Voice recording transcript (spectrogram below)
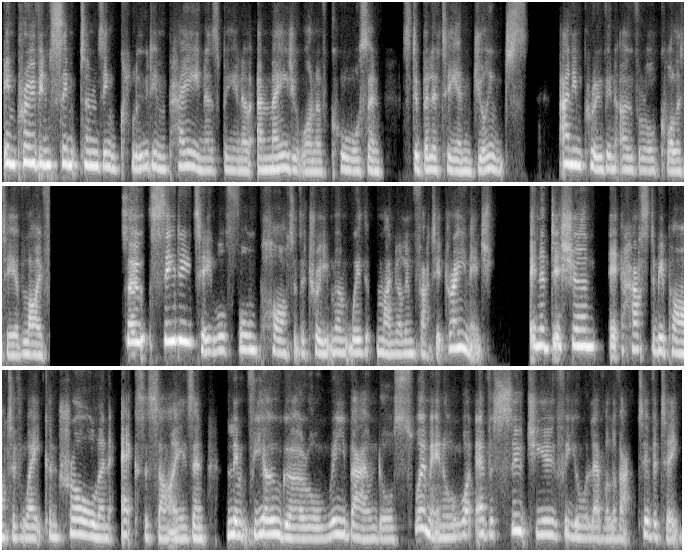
Improving symptoms, including pain, as being a, a major one, of course, and stability and joints, and improving overall quality of life. So, CDT will form part of the treatment with manual lymphatic drainage. In addition, it has to be part of weight control and exercise and lymph yoga or rebound or swimming or whatever suits you for your level of activity.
